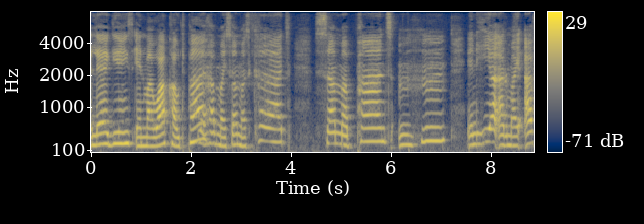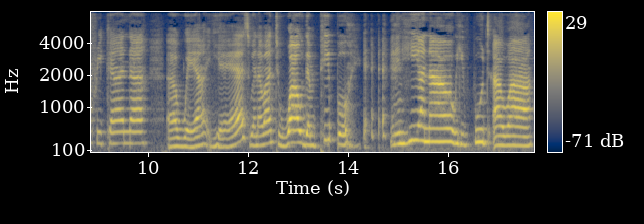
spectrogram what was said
leggings and my workout pants. i have my summer skirt summer pants mm -hmm. and here are my african uh, wear. Yes when i want to wow them people. And in here now we have put our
